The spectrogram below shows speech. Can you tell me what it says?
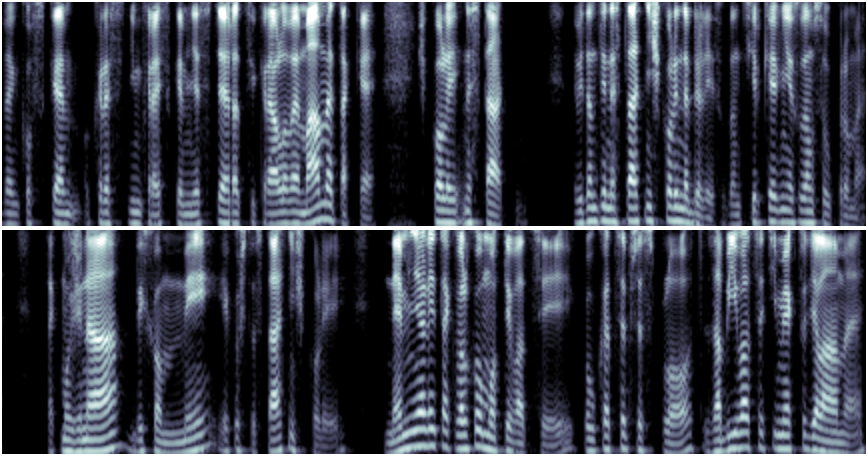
venkovském okresním krajském městě Hradci Králové máme také školy nestátní. Kdyby tam ty nestátní školy nebyly, jsou tam církevní a jsou tam soukromé, tak možná bychom my, jakožto státní školy, neměli tak velkou motivaci koukat se přes plot, zabývat se tím, jak to děláme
